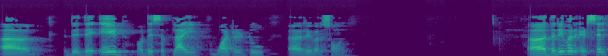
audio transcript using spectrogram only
uh, they, they, aid or they supply water to uh, River Soan. Uh, the river itself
